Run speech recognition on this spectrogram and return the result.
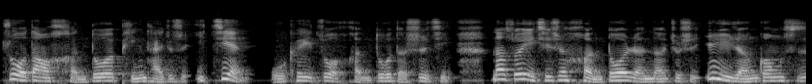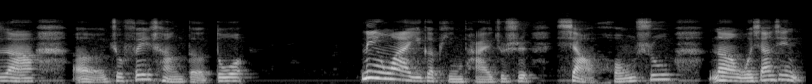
做到很多平台，就是一键我可以做很多的事情。那所以其实很多人呢，就是艺人公司啊，呃，就非常的多。另外一个品牌就是小红书，那我相信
